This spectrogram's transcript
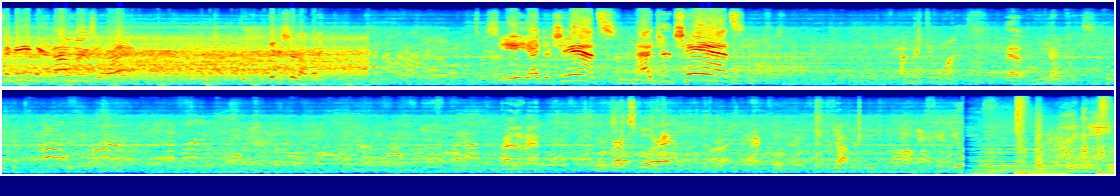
to me, but you're not a loser, right? Take your shirt off, buddy. See, you had your chance. Had your chance. I picked you once. Yeah, you got it. All right, little man. Work hard in school, all right? All right. All right, cool, man. Good job. Nation.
